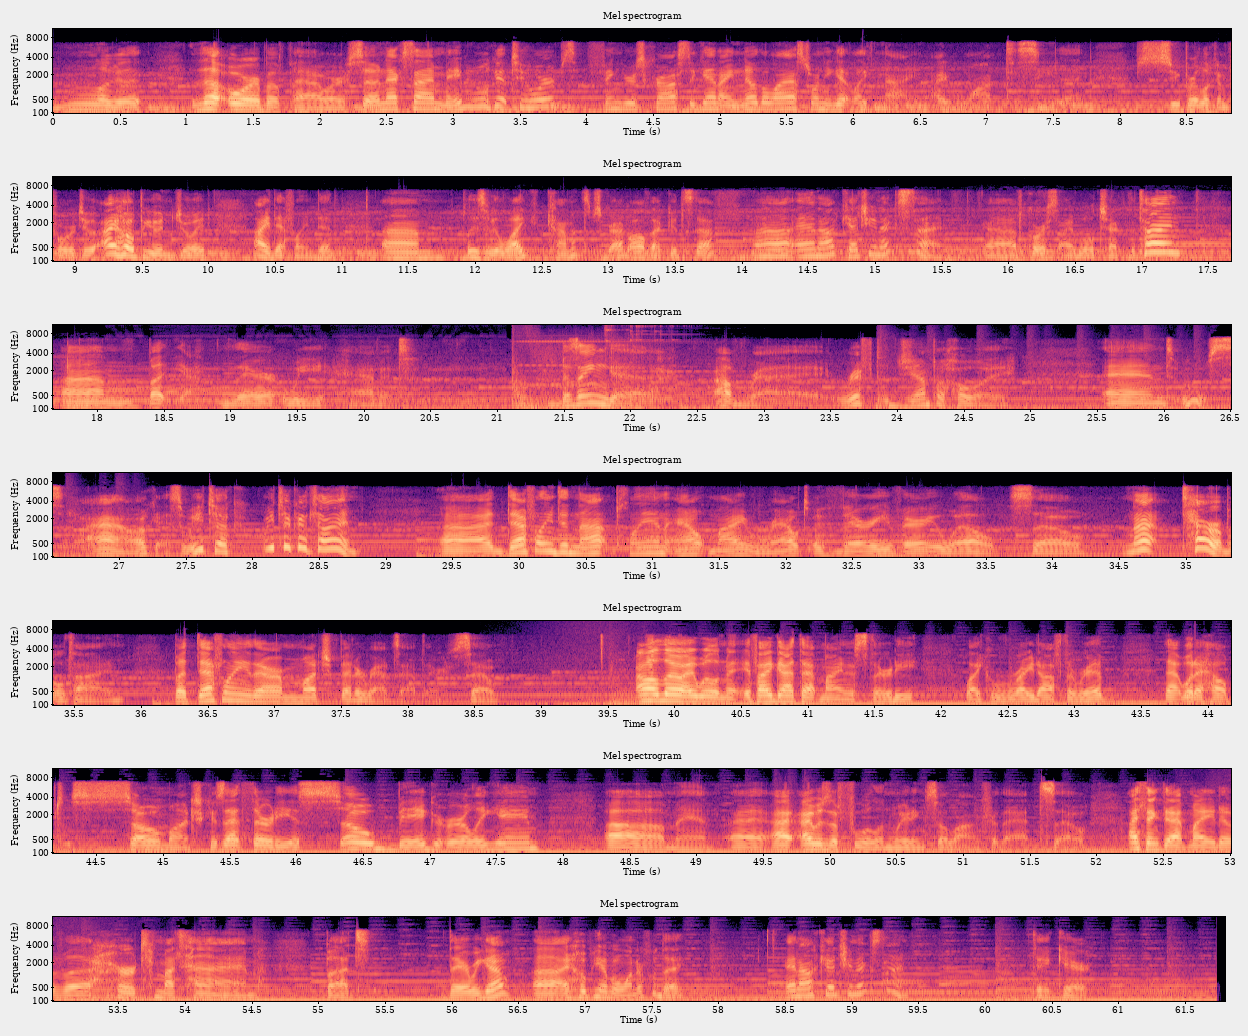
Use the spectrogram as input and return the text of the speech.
Look at it the Orb of Power. So next time, maybe we'll get two orbs. Fingers crossed. Again, I know the last one you get like nine. I want to see that. Super looking forward to it. I hope you enjoyed. I definitely did. Um, please leave a like, comment, subscribe, all that good stuff. Uh, and I'll catch you next time. Uh, of course, I will check the time. Um, but yeah, there we have it. Bazinga! Alright. Rift Jump Ahoy. And, ooh, wow, okay, so we took, we took our time. Uh, definitely did not plan out my route very, very well. So, not terrible time, but definitely there are much better routes out there. So, although I will admit, if I got that minus 30, like right off the rip, that would have helped so much because that 30 is so big early game. Oh man, I, I, was a fool in waiting so long for that. So I think that might have uh, hurt my time. But there we go. Uh, I hope you have a wonderful day and I'll catch you next time. Take care.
